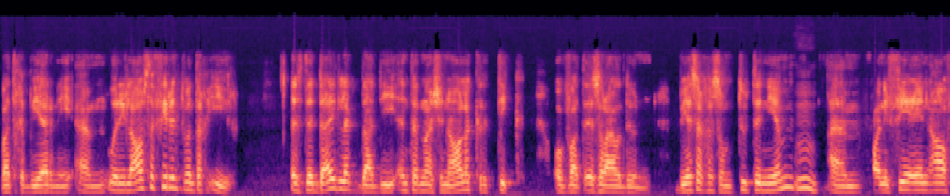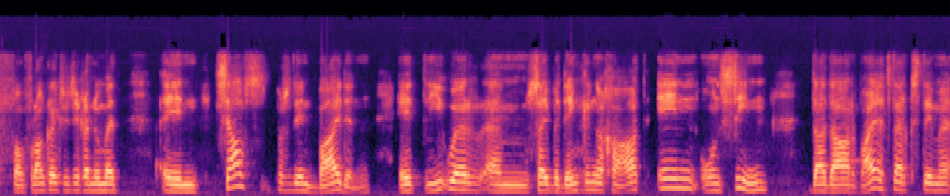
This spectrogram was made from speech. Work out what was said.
wat gebeur nie. Ehm um, oor die laaste 24 uur is dit duidelik dat die internasionale kritiek op wat Israel doen besig is om toe te neem. Hmm. Ehm um, van die VN af, van Frankryk soos jy genoem het, en selfs president Biden het hieroor ehm um, sy bedenkinge gehad en ons sien dat daar baie sterk stemme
